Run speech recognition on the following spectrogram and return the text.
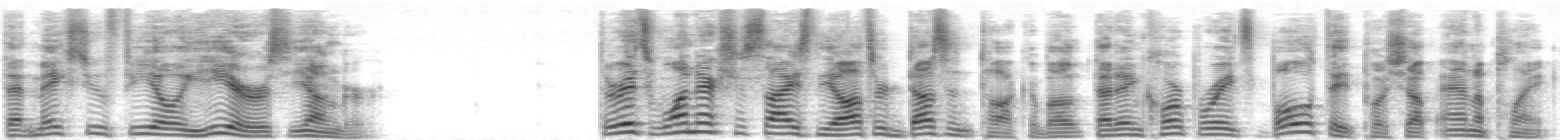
that makes you feel years younger. There is one exercise the author doesn't talk about that incorporates both a push up and a plank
